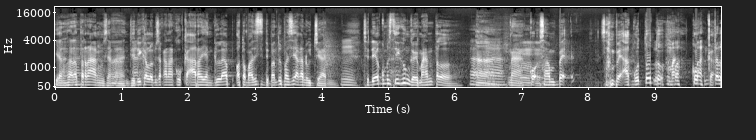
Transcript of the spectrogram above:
yang sana terang misalkan jadi kalau misalkan aku ke arah yang gelap otomatis di depan tuh pasti akan hujan jadi aku mesti gue nggak mantel Heeh. nah kok sampai sampai aku tutup kok mantel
